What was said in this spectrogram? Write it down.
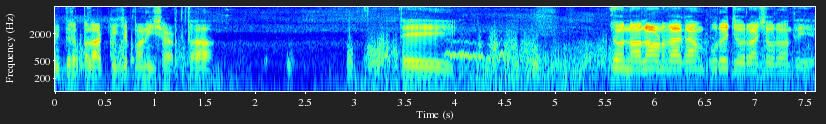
ਇੱਧਰ ਪਲਾਟੀ 'ਚ ਪਾਣੀ ਛੱਡਤਾ। ਤੇ ਝੋਨਾ ਲਾਉਣ ਦਾ ਕੰਮ ਪੂਰੇ ਜ਼ੋਰਾਂ ਸ਼ੋਰਾਂ ਤੇ ਹੈ।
